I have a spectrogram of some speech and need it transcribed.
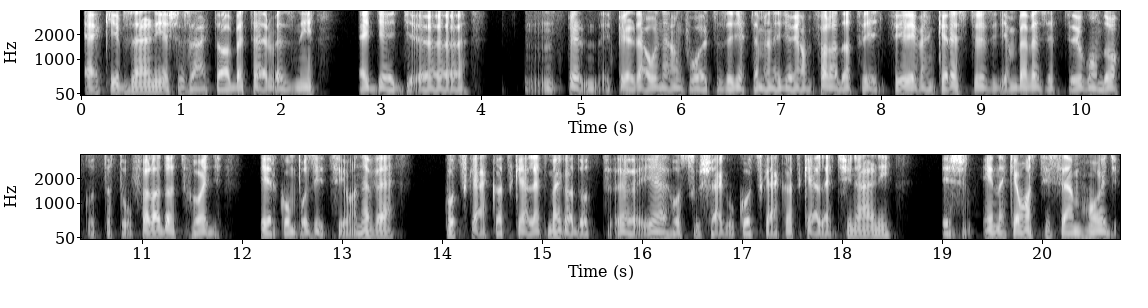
elképzelni, és ezáltal betervezni egy-egy például nálunk volt az egyetemen egy olyan feladat, hogy egy fél éven keresztül ez egy ilyen bevezető, gondolkodtató feladat, hogy térkompozíció a neve, kockákat kellett, megadott élhosszúságú kockákat kellett csinálni, és én nekem azt hiszem, hogy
